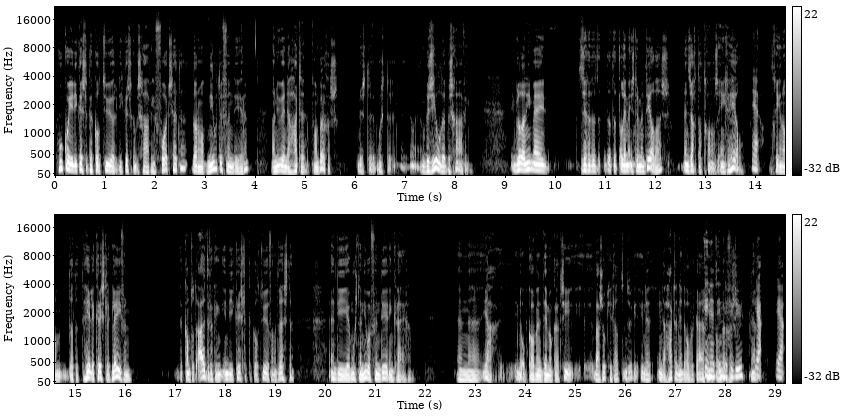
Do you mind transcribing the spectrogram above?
Hoe kon je die christelijke cultuur, die christelijke beschaving voortzetten? Door hem opnieuw te funderen, maar nu in de harten van burgers. Dus er moest eh, een bezielde beschaving. Ik bedoel daar niet mee te zeggen dat, dat het alleen maar instrumenteel was. Men zag dat gewoon als één geheel. Ja. Het ging erom dat het hele christelijk leven, dat kwam tot uitdrukking in die christelijke cultuur van het Westen. En die eh, moest een nieuwe fundering krijgen. En eh, ja, in de opkomende democratie, eh, waar zoek je dat? Natuurlijk in de, in de harten en in de overtuiging In het individu. Ja. Ja. ja,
